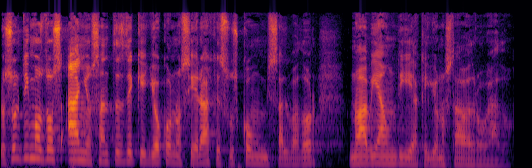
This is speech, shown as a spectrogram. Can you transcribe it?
Los últimos dos años antes de que yo conociera a Jesús como mi Salvador, no había un día que yo no estaba drogado.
